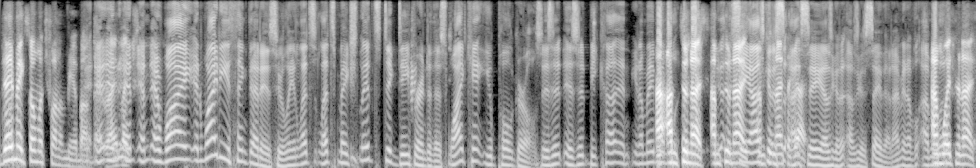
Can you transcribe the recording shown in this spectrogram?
they make so much fun of me about And, that, right? and, Like, and, and, and why and why do you think that is, Julian? Let's let's make let's dig deeper into this. Why can't you pull girls? Is it is it because you know maybe I, I'm too nice. I'm too see, nice. I was I'm gonna say, I see. I was gonna I was gonna say that. I mean, I'm I'm, I'm little, way too nice.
